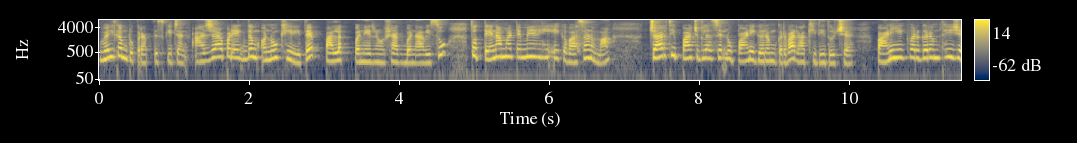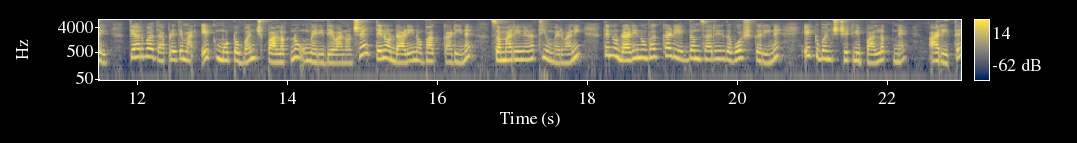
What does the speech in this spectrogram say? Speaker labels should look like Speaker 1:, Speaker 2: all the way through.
Speaker 1: Welcome to પ્રાપ્તિસ kitchen. આજે આપણે એકદમ અનોખી રીતે પાલક પનીરનું શાક બનાવીશું. તો તેના માટે મેં અહીં એક વાસણમાં ચારથી પાંચ ગ્લાસ જેટલું પાણી ગરમ કરવા રાખી દીધું છે. પાણી એકવાર ગરમ થઈ જાય, ત્યારબાદ આપણે તેમાં એક મોટો બંચ પાલકનો ઉમેરી દેવાનો છે. તેનો ડાળીનો ભાગ કાઢીને સમારીને નથી ઉમેરવાની. તેનો ડાળીનો ભાગ કાઢી એકદમ સારી રીતે વોશ કરીને એક બંચ જેટલી પાલકને આ રીતે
